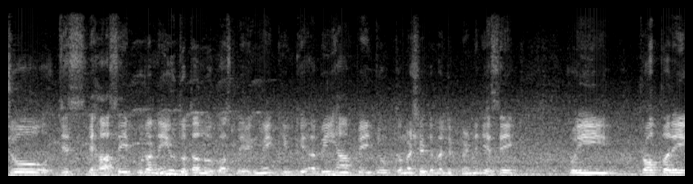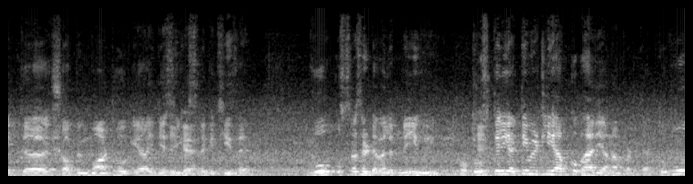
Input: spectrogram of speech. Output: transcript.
जो जिस लिहाज से पूरा नहीं होता लो कॉस्ट लिविंग में क्योंकि अभी यहाँ पे जो कमर्शियल डेवलपमेंट है जैसे कोई प्रॉपर एक शॉपिंग मॉल हो गया जैसी इस तरह की चीज़ है। वो उस तरह से डेवलप नहीं हुई okay. तो उसके लिए अल्टीमेटली आपको बाहर जाना पड़ता है तो वो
